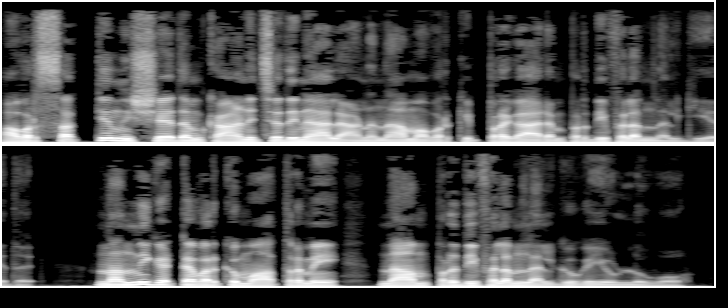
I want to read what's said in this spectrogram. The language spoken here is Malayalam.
അവർ സത്യനിഷേധം കാണിച്ചതിനാലാണ് നാം അവർക്കിപ്രകാരം പ്രതിഫലം നൽകിയത്. നന്ദികെട്ടവർക്കു മാത്രമേ നാം പ്രതിഫലം നൽകുകയുള്ളൂവോ?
